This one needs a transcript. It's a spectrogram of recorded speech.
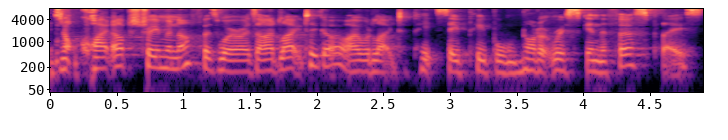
it's not quite upstream enough as whereas I'd like to go. I would like to pe- see people not at risk in the first place.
